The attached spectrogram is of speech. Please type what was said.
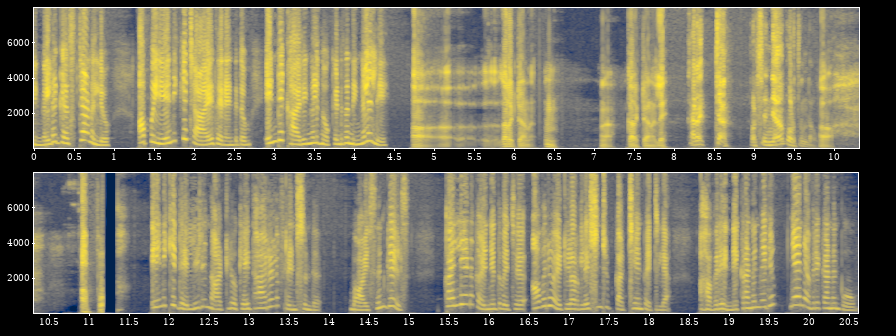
നിങ്ങളുടെ ഗസ്റ്റ് ആണല്ലോ. അപ്പൊ എനിക്ക് ചായ തരേണ്ടതും എന്റെ കാര്യങ്ങൾ നോക്കേണ്ടതും നിങ്ങളല്ലേ? കറക്റ്റ് പക്ഷെ ഞാൻ പുറത്തുണ്ടാവും. ആ അപ്പോ? എനിക്ക് ഡൽഹിയിലും നാട്ടിലൊക്കെ ധാരാളം ഫ്രണ്ട്സ് ഉണ്ട്. ബോയ്സ് ആൻഡ് ഗേൾസ് കല്യാണം കഴിഞ്ഞത് വെച്ച് അവരുമായിട്ടുള്ള റിലേഷൻഷിപ്പ് കട്ട് ചെയ്യാൻ പറ്റില്ല. അവരെന്നെ കാണാൻ വരും ഞാൻ അവരെ കാണാൻ പോവും.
